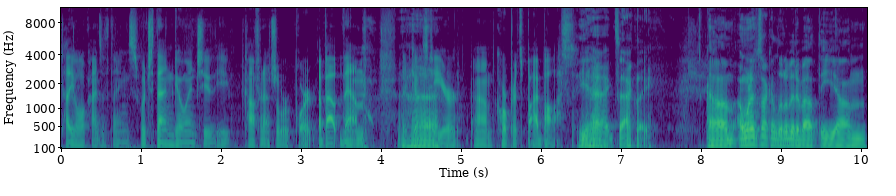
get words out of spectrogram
tell you all kinds of things, which then go into the confidential report about them that goes Uh-huh. to your um, corporate spy boss. Yeah, exactly. Um, I want to talk a little bit about the um,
